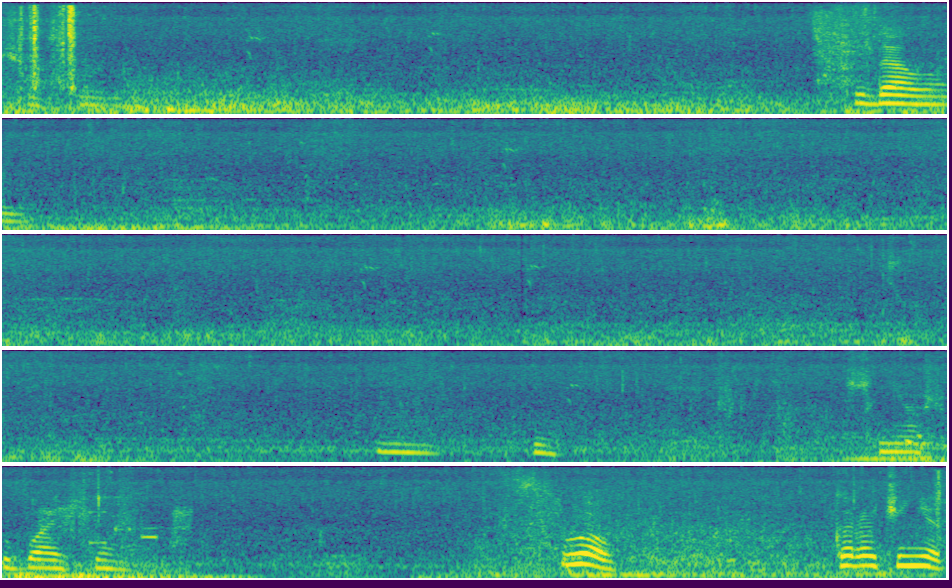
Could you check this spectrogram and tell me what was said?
еще оставлю. Куда, Валя? М, фу. Если не ошибаюсь. Воу. Короче, нет,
